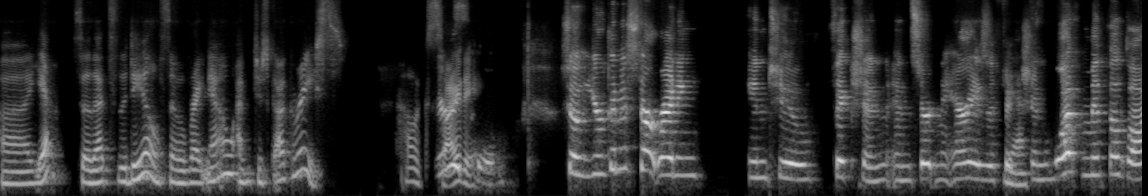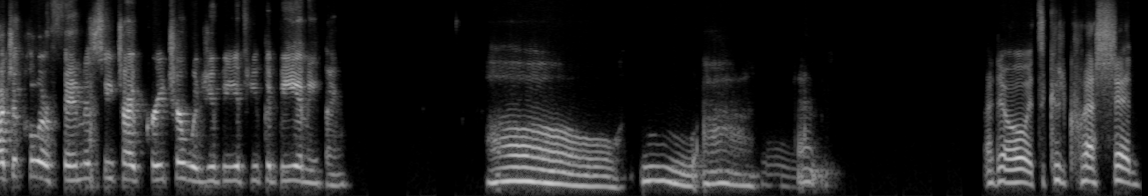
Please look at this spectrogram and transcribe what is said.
uh, yeah, so that's the deal. So right now I've just got Grace. How exciting. cool. So you're going to start writing into fiction and certain areas of Yes. fiction. What mythological or fantasy type creature would you be if you could be anything? Oh, ooh, ah. Um, I know it's a good question.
